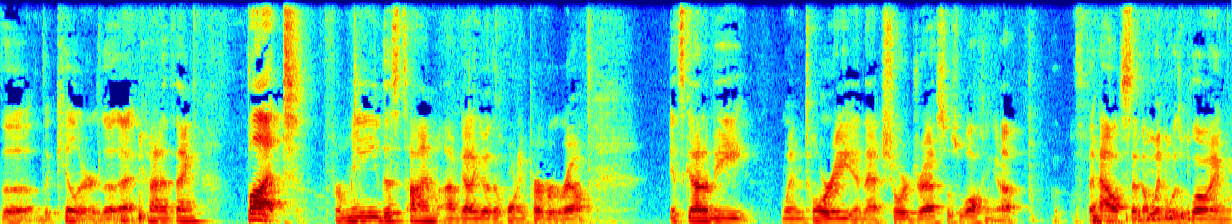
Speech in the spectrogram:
the the killer, the, that kind of thing. But for me, this time I've got to go the horny pervert route. It's got to be when Tori in that short dress was walking up to the house and the wind was blowing.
